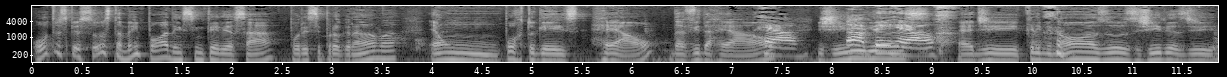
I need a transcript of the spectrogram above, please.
outras pessoas também podem se interessar por esse programa. É um português real, da vida real. Real. Gírias ah, bem real. É, de criminosos, gírias de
